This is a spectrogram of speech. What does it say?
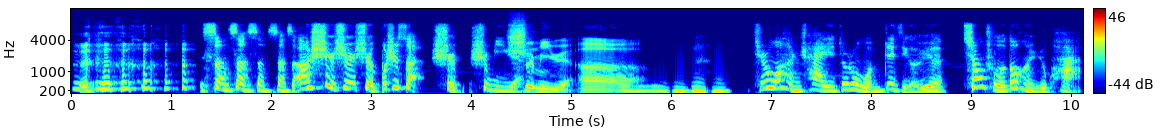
算算算算算啊！是是是，不是算是是蜜月，是蜜月啊。嗯嗯嗯嗯。其实我很诧异，就是我们这几个月相处的都很愉快。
